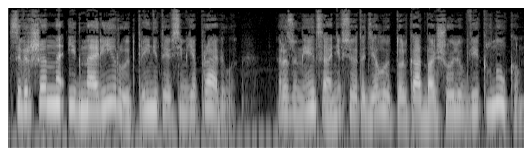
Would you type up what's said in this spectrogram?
совершенно игнорируют принятые в семье правила. Разумеется, они все это делают только от большой любви к внукам.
